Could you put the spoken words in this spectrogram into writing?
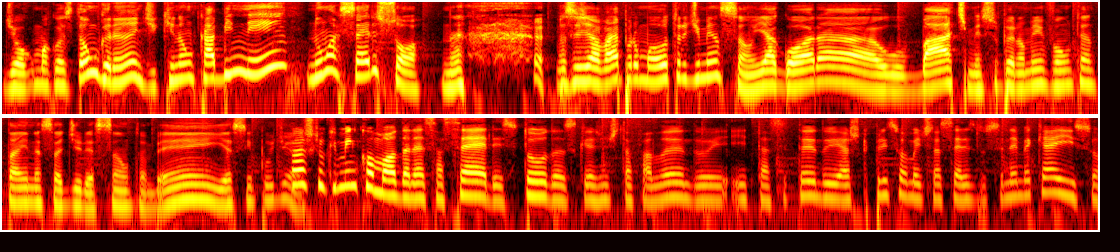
de alguma coisa tão grande que não cabe nem numa série só, né? Você já vai para uma outra dimensão. E agora o Batman Super-Homem vão tentar ir nessa direção também e assim por diante. Eu acho que o que me incomoda nessas séries todas que a gente tá falando e, e tá citando, e acho que principalmente nas séries do cinema, é que é isso.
